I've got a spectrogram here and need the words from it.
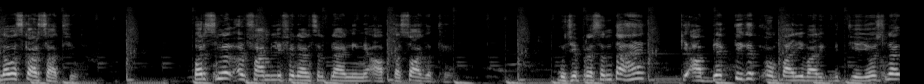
नमस्कार साथियों। पर्सनल और फैमिली फाइनेंशियल प्लानिंग में आपका स्वागत है। मुझे प्रसन्नता है कि आप व्यक्तिगत एवं पारिवारिक वित्तीय योजना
